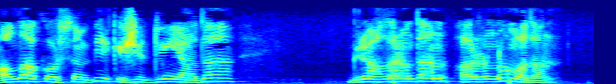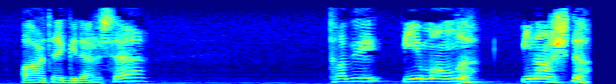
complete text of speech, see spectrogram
Allah korusun bir kişi dünyada günahlarından arınamadan ahirete giderse tabi imanlı, inançlı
